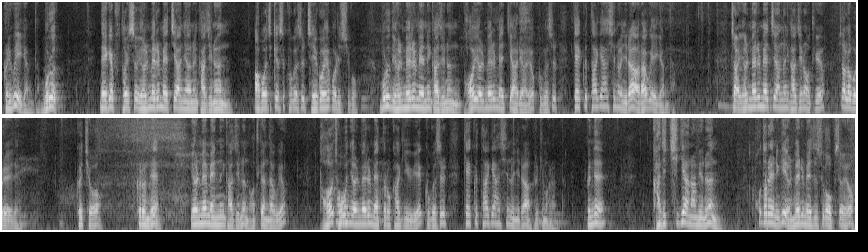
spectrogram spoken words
그리고 얘기합니다. 무릇 내게 붙어 있어 열매를 맺지 아니하는 가지는 아버지께서 그것을 제거해 버리시고 무릇 열매를 맺는 가지는 더 열매를 맺게 하려 하여 그것을 깨끗하게 하시느니라라고 얘기합니다. 자, 열매를 맺지 않는 가지는 어떻게 해요? 잘라 버려야 돼요. 그렇죠. 그런데 열매 맺는 가지는 어떻게 한다고요? 더 좋은 열매를 맺도록 하기 위해 그것을 깨끗하게 하시느니라 그렇게 말합니다. 근데 가지치기 안 하면은 포도라는 게 열매를 맺을 수가 없어요.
